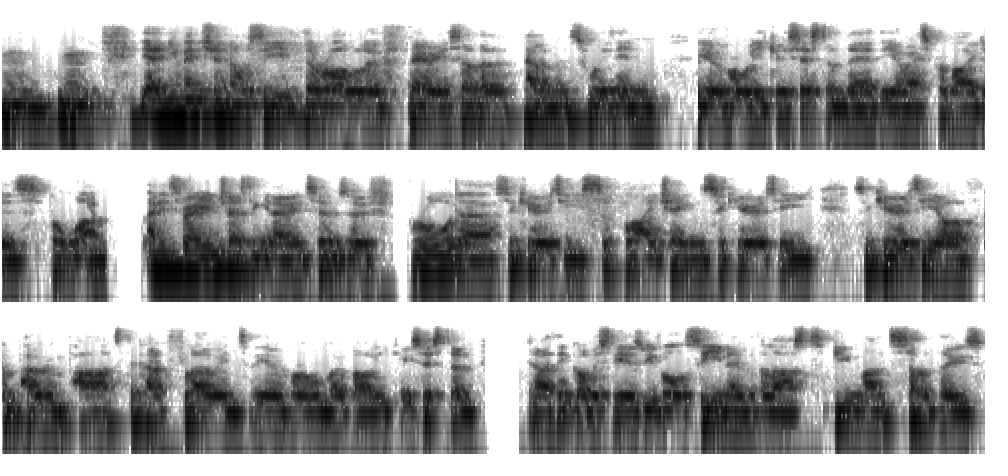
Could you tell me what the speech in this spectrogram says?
mm-hmm. yeah and you mentioned obviously the role of various other elements within the overall ecosystem there the os providers for one and it's very interesting, you know, in terms of broader security, supply chain security, security of component parts to kind of flow into the overall mobile ecosystem. And I think obviously, as we've all seen over the last few months, some of those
